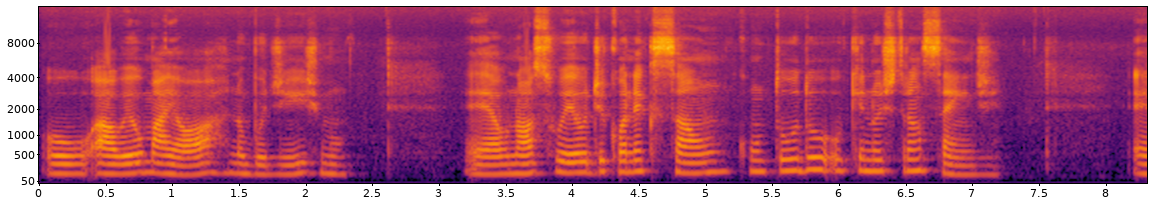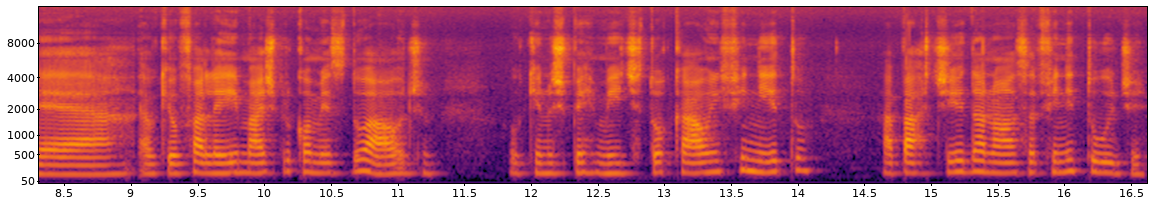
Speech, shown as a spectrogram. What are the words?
ou ao eu maior no budismo, é o nosso eu de conexão com tudo o que nos transcende. É, é o que eu falei mais para o começo do áudio, o que nos permite tocar o infinito a partir da nossa finitude,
